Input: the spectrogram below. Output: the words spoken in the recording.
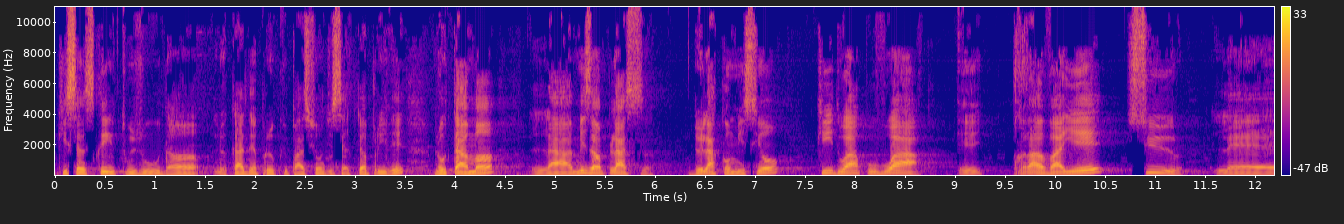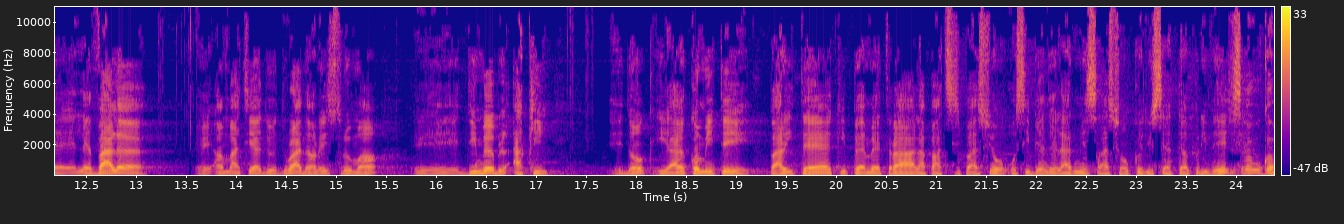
qui s'inscrivent toujours dans le cadre des préoccupations du secteur privé, notamment la mise en place de la commission qui doit pouvoir travailler sur les, valeurs en matière de droits d'enregistrement d'immeubles acquis. Et donc, il y a un comité paritaire qui permettra la participation aussi bien de l'administration que du secteur privé. Je sais pas pourquoi,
